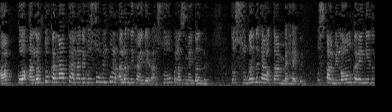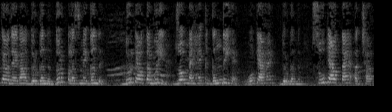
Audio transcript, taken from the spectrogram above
आपको अलग तो करना आता है ना? देखो, सु बिल्कुल अलग दिखाई दे रहा। सु प्लस में गंध। तो सुगंध क्या होता है? महक। उसका विलोम करेंगे तो क्या हो जाएगा? दुर्गंध। दुर प्लस में गंध। दुर क्या होता है? बुरी। जो महक गंदी है, वो क्या है? दुर्गंध। सु क्या होता है? अच्छा।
